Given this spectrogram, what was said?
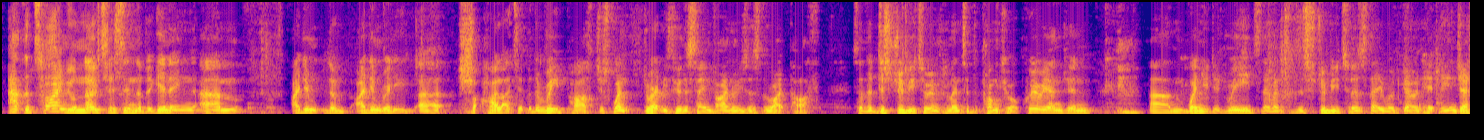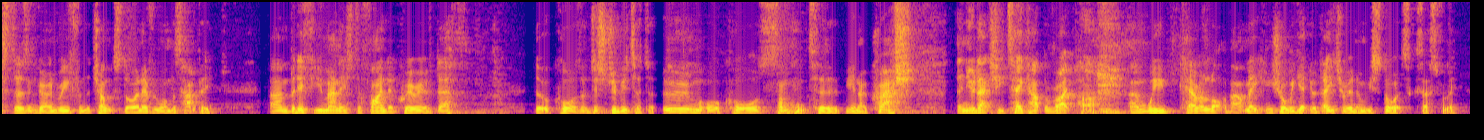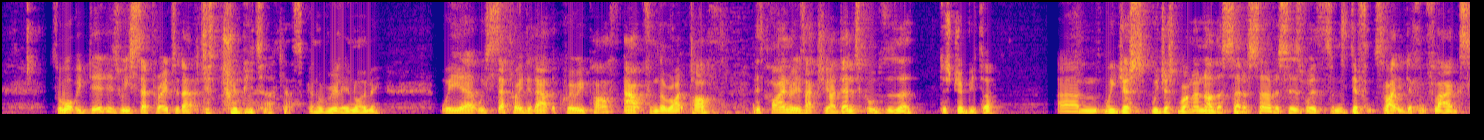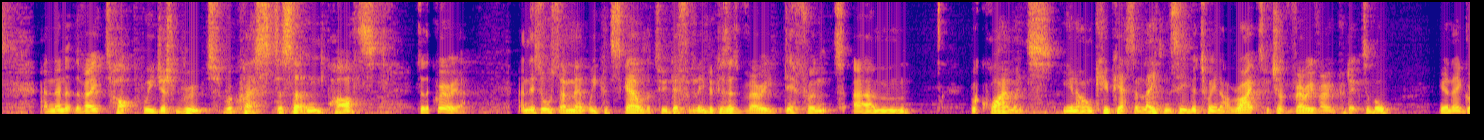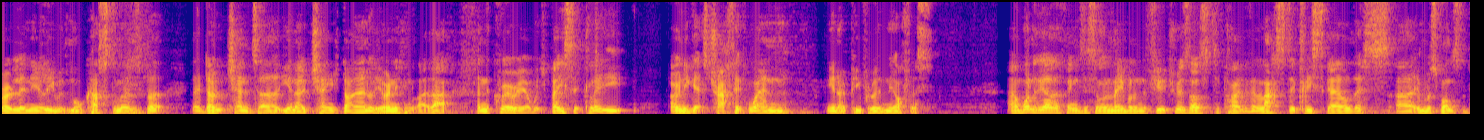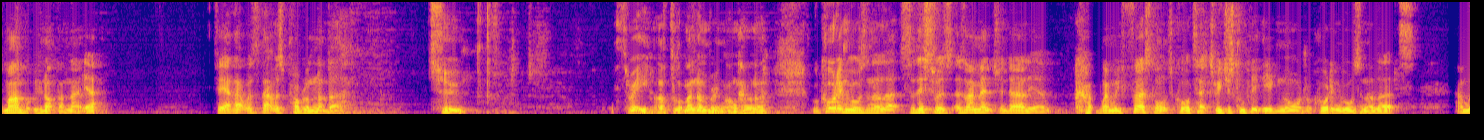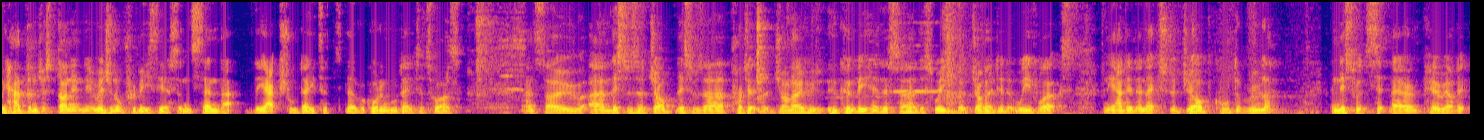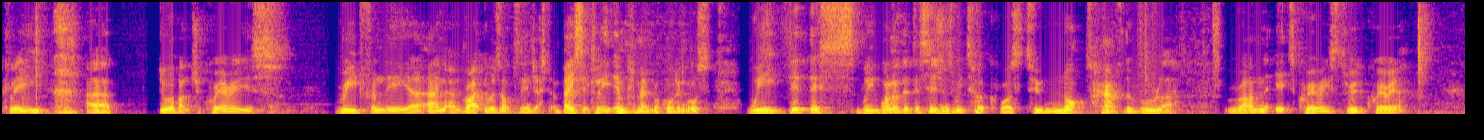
at the time, you'll notice in the beginning, um, I didn't, the, I didn't really uh, highlight it, but the read path just went directly through the same binaries as the write path. So the distributor implemented the PromQL query engine. Um, when you did reads, they went to the distributors, they would go and hit the ingesters and go and read from the chunk store, and everyone was happy. Um, but if you managed to find a query of death that would cause a distributor to oom or cause something to you know crash, then you'd actually take out the write path. And we care a lot about making sure we get your data in and we store it successfully. So what we did is we separated out distributor. That's going to really annoy me. We, uh, we separated out the query path out from the write path. This binary is actually identical to the distributor. Um, we just we just run another set of services with some different, slightly different flags, and then at the very top we just route requests to certain paths to the querier. And this also meant we could scale the two differently because there's very different um, requirements, you know, on QPS and latency between our writes, which are very very predictable, you know, they grow linearly with more customers, but they don't tend to, you know, change diurnally or anything like that. And the querier, which basically only gets traffic when, you know, people are in the office. And one of the other things this will enable in the future is us to kind of elastically scale this uh, in response to demand, but we've not done that yet. So yeah, that was that was problem number two. Three. I've got my numbering wrong, haven't I? Recording rules and alerts. So this was, as I mentioned earlier, when we first launched Cortex, we just completely ignored recording rules and alerts and we had them just done in the original Prometheus and send that the actual data, the recording rule data to us. And so um, this was a job, this was a project that Jono, who, who couldn't be here this, uh, this week, but Jono did at Weaveworks, and he added an extra job called the ruler. And this would sit there and periodically uh, do a bunch of queries, read from the, uh, and, and write the results of the ingestion, and basically implement recording rules. We did this, we, one of the decisions we took was to not have the ruler run its queries through the querier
